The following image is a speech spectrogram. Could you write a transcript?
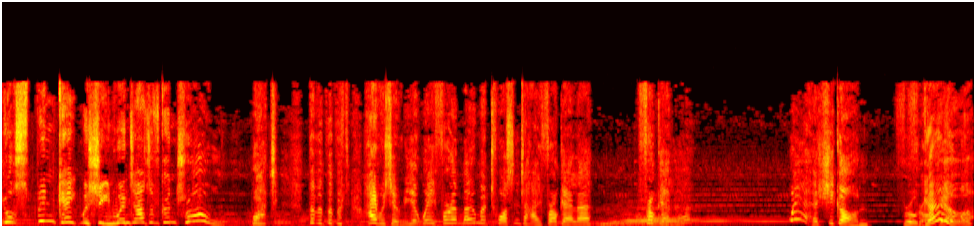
Your spin cake machine went out of control. What? But, but, but I was only away for a moment, wasn't I, Frogella? Frogella? Where has she gone? Frogella?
